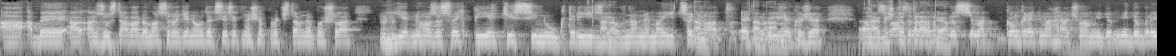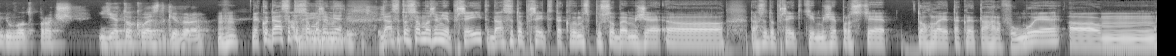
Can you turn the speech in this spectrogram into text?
a, aby, a, a zůstává doma s rodinou, tak si řekneš, a proč tam nepošle mm-hmm. jednoho ze svých pěti synů, který zrovna ano. nemají co dělat. Ano. Jako, ano, víš, ano. jakože no, když to právě, s těma konkrétníma hráčima mít, mít dobrý důvod, proč je to quest giver. Mm-hmm. Jako dá se to samozřejmě, dá se to samozřejmě přejít, dá se to přejít takovým způsobem, že uh, dá se to přejít tím, že prostě tohle je takhle ta hra funguje, um,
